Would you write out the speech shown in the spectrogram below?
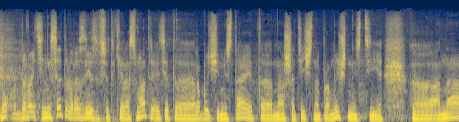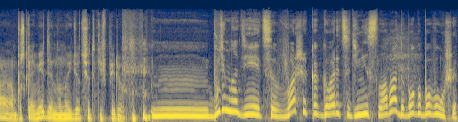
Ну, давайте не с этого разреза все-таки рассматривать. Это рабочие места, это наша отечественная промышленность, и э, она, пускай медленно, но идет все-таки вперед. Будем надеяться. Ваши, как говорится, Денис, слова, да бога бы в уши.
